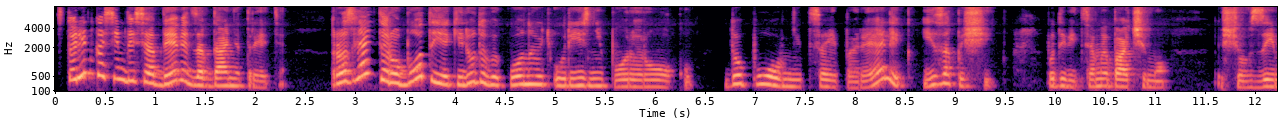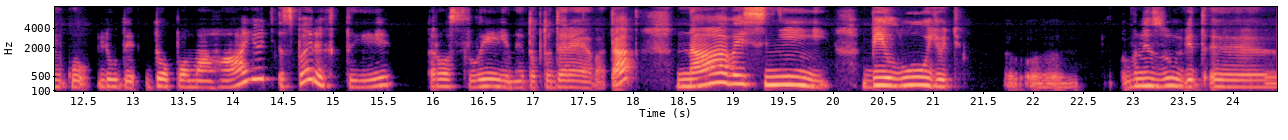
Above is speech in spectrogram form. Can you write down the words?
Сторінка 79, завдання 3. Розгляньте роботи, які люди виконують у різні пори року. Доповніть цей перелік і запишіть. Подивіться, ми бачимо, що взимку люди допомагають зберегти рослини, тобто дерева, так? Навесні білують е, внизу від е,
